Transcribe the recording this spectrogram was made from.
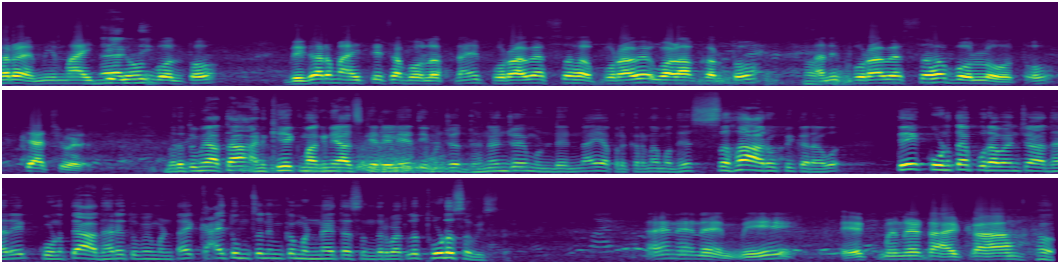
खरं आहे मी माहिती. घेऊन बोलतो. बिगर माहितीचा बोलत नाही. पुराव्यासह पुरावे गोळा करतो आणि पुराव्यासह बोललो होतो त्याच वेळेस. बरं तुम्ही आता आणखी एक मागणी आज केलेली आहे. ती म्हणजे धनंजय मुंडेंना या प्रकरणामध्ये सह आरोपी करावं. ते कोणत्या पुराव्यांच्या आधारे कोणत्या आधारे तुम्ही म्हणताय? काय तुमचं नेमकं म्हणणं आहे त्या संदर्भातलं? थोडं सविस्तर. नाही नाही नाही. मी एक मिनिट ऐका. हो.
